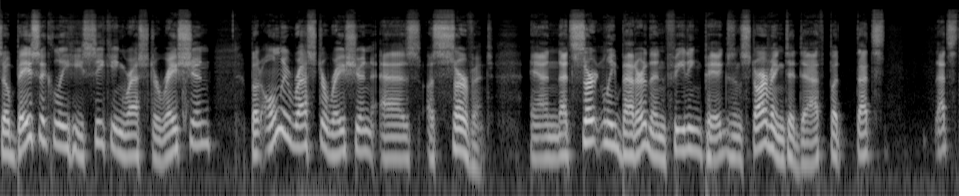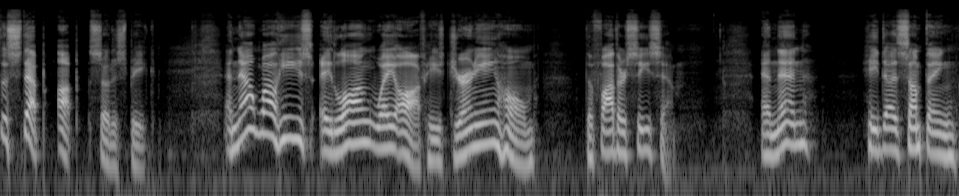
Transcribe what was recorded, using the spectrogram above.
So basically he's seeking restoration but only restoration as a servant. And that's certainly better than feeding pigs and starving to death, but that's that's the step up, so to speak. And now while he's a long way off, he's journeying home, the father sees him. And then he does something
